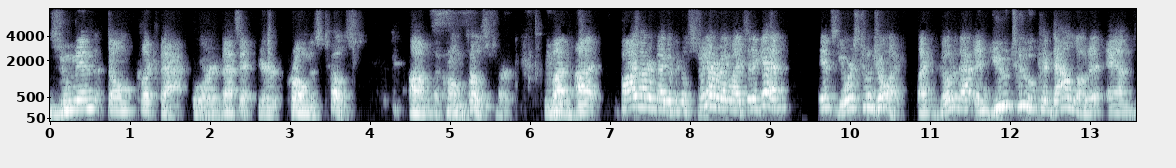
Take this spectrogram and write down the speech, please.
zoom in, don't click that, or that's it, your Chrome is toast. Um, the Chrome toaster. But uh, 500 megapixels, 300 megabytes, and again, it's yours to enjoy. Like go to that and you too can download it and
